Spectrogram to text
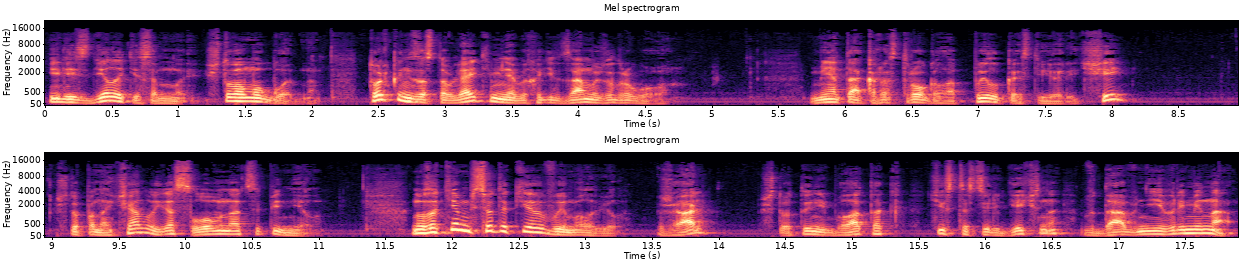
Или сделайте со мной что вам угодно, только не заставляйте меня выходить замуж за другого». Меня так растрогала пылкость ее речей, что поначалу я словно оцепенел. Но затем все-таки вымолвил. Жаль, что ты не была так чистосердечна в давние времена.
